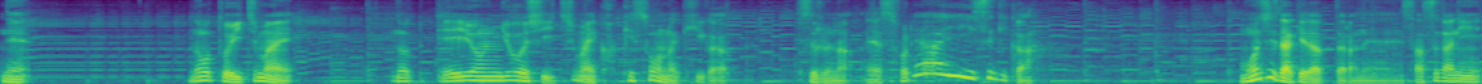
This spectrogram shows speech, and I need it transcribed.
ね、ノート1枚、の A4 用紙1枚書けそうな気がするな。え、そりゃ言い過ぎか。文字だけだったらね、さすがに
